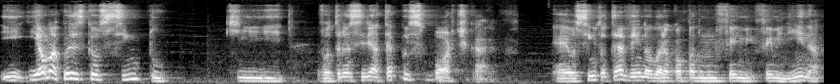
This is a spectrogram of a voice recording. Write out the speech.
E, e é uma coisa que eu sinto que vou transferir até pro esporte, cara. É, eu sinto até vendo agora a Copa do Mundo Feminina,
